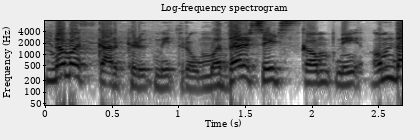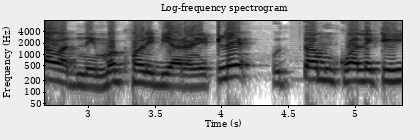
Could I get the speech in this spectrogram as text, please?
નમસ્કાર ખેડૂત મિત્રો. મધર સીડ્સ કંપની અમદાવાદની મગફળી બિયારણ એટલે ઉત્તમ ક્વોલિટી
